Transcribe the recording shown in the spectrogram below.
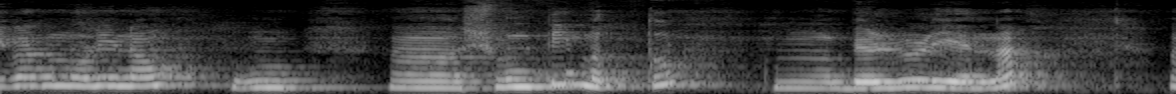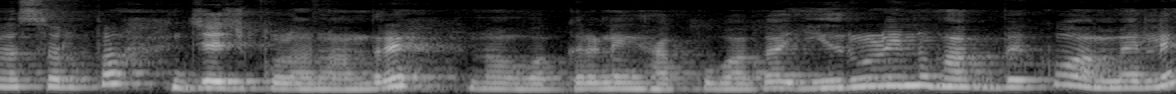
ಇವಾಗ ನೋಡಿ ನಾವು ಶುಂಠಿ ಮತ್ತು ಬೆಳ್ಳುಳ್ಳಿಯನ್ನು ಸ್ವಲ್ಪ ಜಜ್ಕೊಳ್ಳೋಣ ಅಂದರೆ ನಾವು ಒಗ್ಗರಣೆಗೆ ಹಾಕುವಾಗ ಈರುಳ್ಳಿನೂ ಹಾಕಬೇಕು, ಆಮೇಲೆ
